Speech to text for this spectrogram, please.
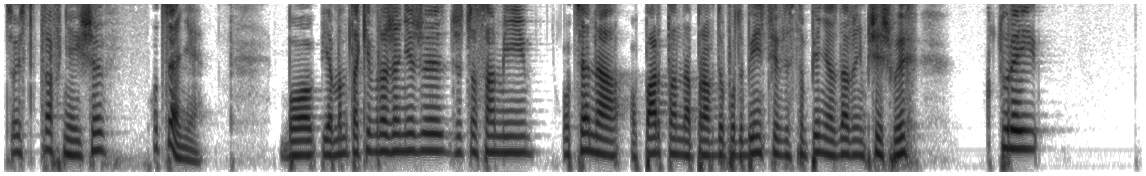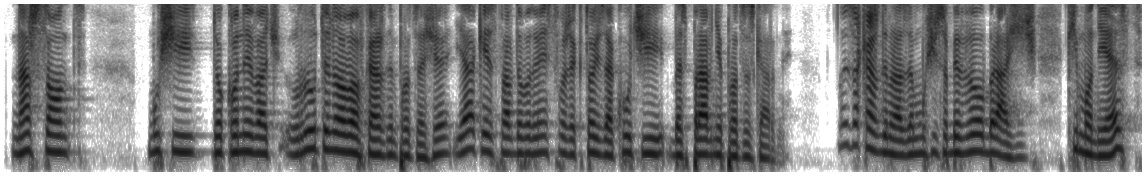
Co jest trafniejsze w ocenie? Bo ja mam takie wrażenie, że, że czasami ocena oparta na prawdopodobieństwie wystąpienia zdarzeń przyszłych, której nasz sąd musi dokonywać rutynowo w każdym procesie. Jakie jest prawdopodobieństwo, że ktoś zakłóci bezprawnie proces karny? No i za każdym razem musi sobie wyobrazić, kim on jest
